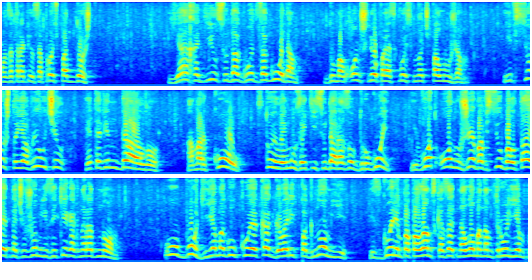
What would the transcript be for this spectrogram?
Он заторопился прочь под дождь. «Я ходил сюда год за годом», – думал он, шлепая сквозь ночь по лужам. «И все, что я выучил, это виндаллу. А Марков, стоило ему зайти сюда разок-другой, и вот он уже вовсю болтает на чужом языке, как на родном. О боги, я могу кое-как говорить по-гномьи и с горем пополам сказать на ломаном тролльем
